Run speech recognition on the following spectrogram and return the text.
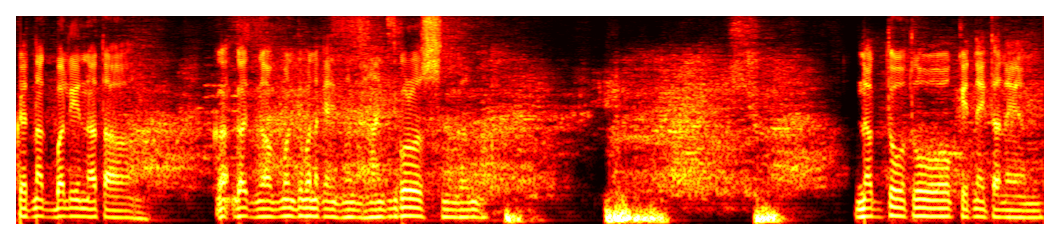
Kahit nagbalin at uh, gad nga mo di ba na kay hanti cross nagtuto kit na itanem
